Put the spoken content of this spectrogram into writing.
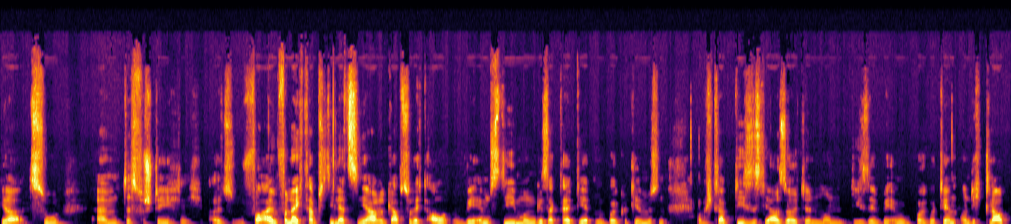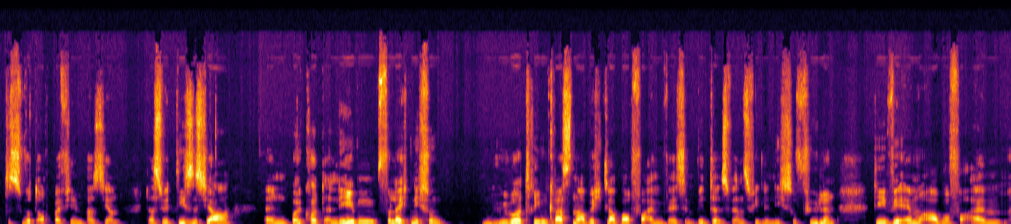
hier zu, ähm, das verstehe ich nicht. Also, vor allem vielleicht habe ich die letzten Jahre gab es vielleicht auch WMs, die man gesagt hat, die hätten wir boykottieren müssen. Aber ich glaube, dieses Jahr sollte man diese WM boykottieren und ich glaube, das wird auch bei vielen passieren, dass wir dieses Jahr einen Boykott erleben. Vielleicht nicht so 'n übertrieben krassen, aber ich glaube auch vor allem, weil's im Winter ist, werden es viele nicht so fühlen, die WM, aber vor allem, äh,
